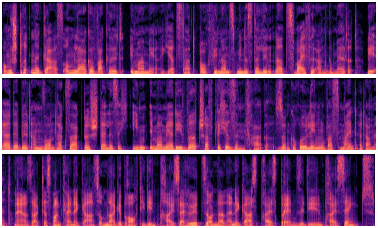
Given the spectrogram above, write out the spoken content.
umstrittene Gasumlage wackelt immer mehr. Jetzt hat auch Finanzminister Lindner Zweifel angemeldet. Wie er der Bild am Sonntag sagte, stelle sich ihm immer mehr die wirtschaftliche Sinnfrage. Sönke Röhling, was meint er damit? Naja, sagt, dass man keine Gasumlage braucht, die den Preis erhöht, sondern eine Gaspreisbremse, die den Preis senkt.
